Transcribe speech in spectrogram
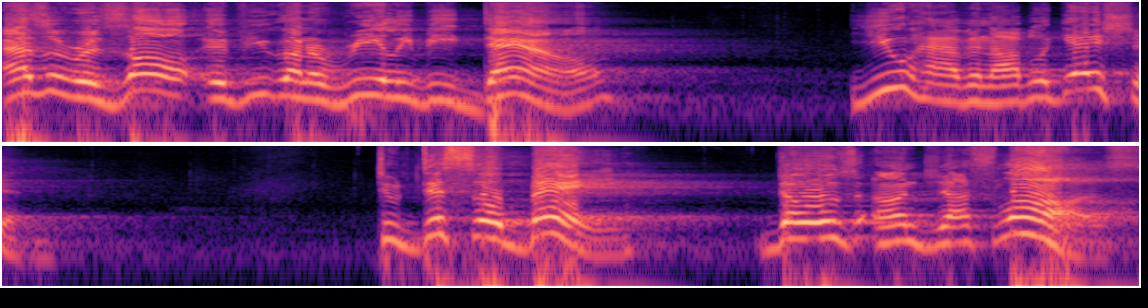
As a result, if you're going to really be down, you have an obligation to disobey those unjust laws.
